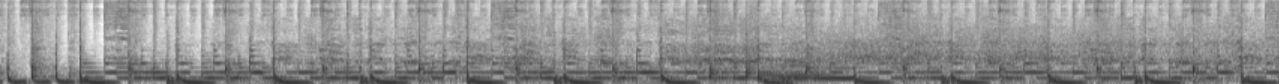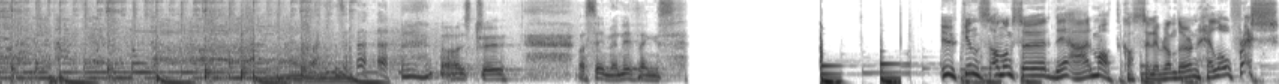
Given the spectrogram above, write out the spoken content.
Oh, it's true. I've seen many things. Ukens annonsør det er matkasseleverandøren Hello Fresh.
